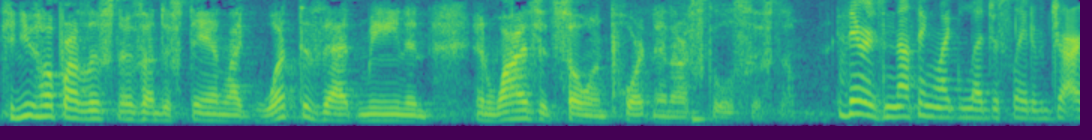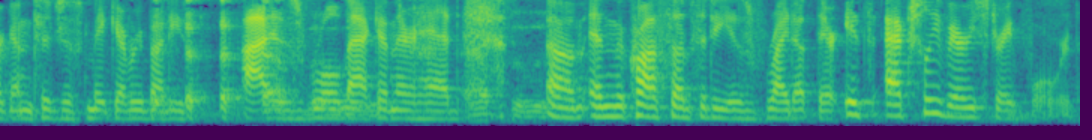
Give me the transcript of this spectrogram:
Can you help our listeners understand, like, what does that mean and, and why is it so important in our school system? There is nothing like legislative jargon to just make everybody's eyes roll back in their head. Absolutely. Um, and the cross subsidy is right up there. It's actually very straightforward.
